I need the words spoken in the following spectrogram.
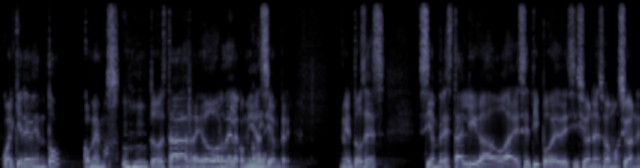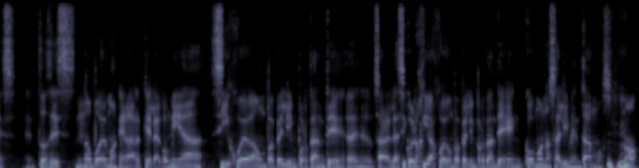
cualquier evento, comemos. Todo está alrededor de la comida siempre. Entonces, siempre está ligado a ese tipo de decisiones o emociones. Entonces no podemos negar que la comida sí juega un papel importante, eh, o sea, la psicología juega un papel importante en cómo nos alimentamos, ¿no?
